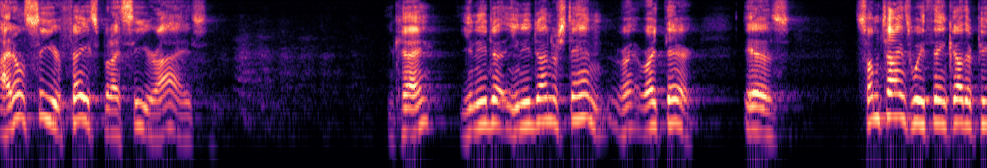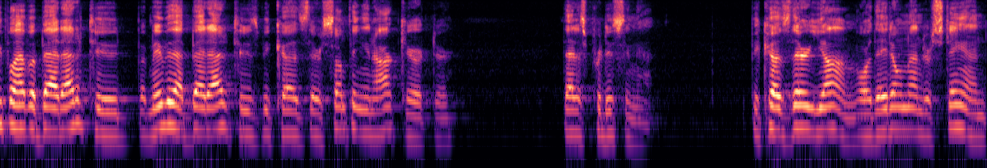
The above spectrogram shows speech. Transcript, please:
I don't see your face, but I see your eyes. Okay? You need to, you need to understand right, right there is sometimes we think other people have a bad attitude, but maybe that bad attitude is because there's something in our character that is producing that because they're young or they don't understand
